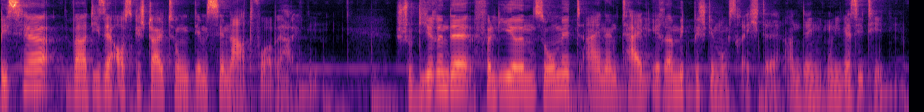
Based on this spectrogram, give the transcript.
Bisher war diese Ausgestaltung dem Senat vorbehalten. Studierende verlieren somit einen Teil ihrer Mitbestimmungsrechte an den Universitäten.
